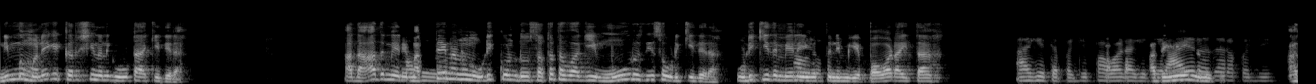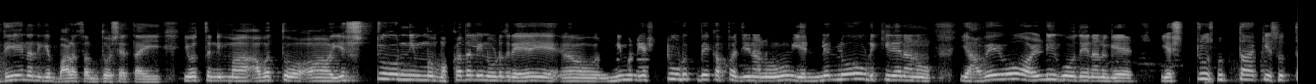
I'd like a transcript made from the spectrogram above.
ನಿಮ್ಮ ಮನೆಗೆ ಕರೆಸಿ ನನಗೆ ಊಟ ಹಾಕಿದ್ದೀರಾ? ಅದಾದ ಮೇಲೆ ಮತ್ತೆ ನನ್ನನ್ನು ಹುಡುಕೊಂಡು ಸತತವಾಗಿ ಮೂರು ದಿವಸ ಹುಡುಕಿದ್ದೀರಾ? ಹುಡುಕಿದ ಮೇಲೆ ಇವತ್ತು ನಿಮಗೆ ಪವಾಡ ಆಯ್ತಾ? ಆಗೈತೆ ಅಪ್ಪಾಜಿ ಪವಾಡ ಆಗೈತೆ ಅದೇ ನನ್ಗೆ- ಅದಾರ ಅಪ್ಪಾಜಿ ಅದೇ ನನಗೆ ಬಹಳ ಸಂತೋಷ ತಾಯಿ. ಇವತ್ತು ನಿಮ್ಮ ಅವತ್ತು ಆ, ಎಷ್ಟು ನಿಮ್ಮ ಮುಖದಲ್ಲಿ ನೋಡಿದ್ರೆ ಆ, ನಿಮ್ಮನ್ನ ಎಷ್ಟು ಹುಡುಕ್ಬೇಕಪ್ಪಾಜಿ ನಾನು ಎಲ್ಲೆಲ್ಲೋ ಹುಡುಕಿದೆ ನಾನು ಯಾವ್ಯಾವೋ ಹಳ್ಳಿಗೆ ಹೋದೆ ನನಗೆ ಎಷ್ಟು ಸುತ್ತಾಕಿ ಸುತ್ತಾಕಿ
